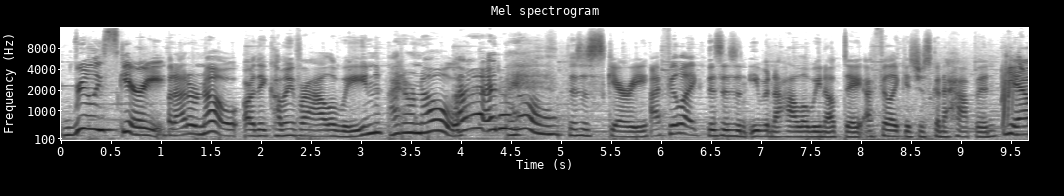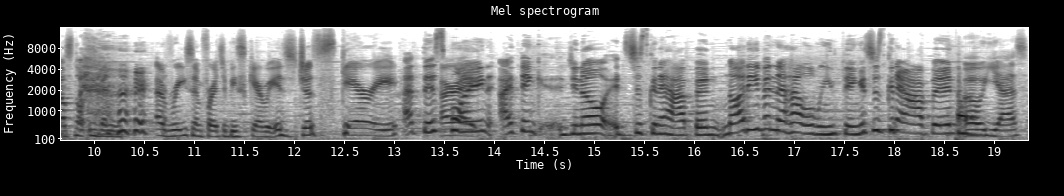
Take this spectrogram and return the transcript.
really scary. But I don't know. Are they coming for Halloween? I don't know. I, I don't know. this is scary. I feel like this isn't even a Halloween update. I feel like it's just gonna happen. Yeah. It's not even a reason for it to be scary. It's just scary. At this All point, right. I think you know it's just gonna happen. Not even a Halloween thing. It's just gonna happen. Oh, yes.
